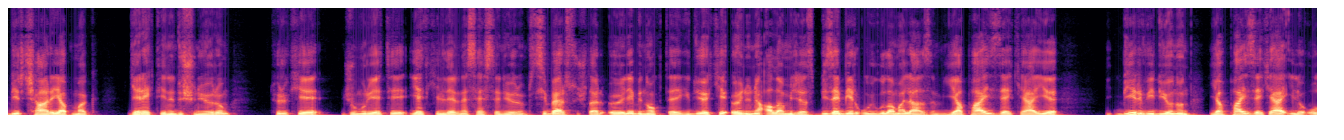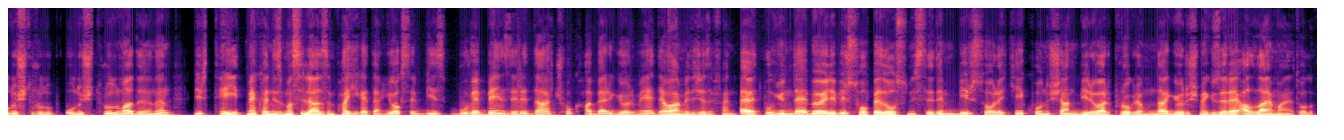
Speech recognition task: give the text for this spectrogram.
bir çağrı yapmak gerektiğini düşünüyorum. Türkiye Cumhuriyeti yetkililerine sesleniyorum. Siber suçlar öyle bir noktaya gidiyor ki önünü alamayacağız. Bize bir uygulama lazım. Yapay zekayı bir videonun yapay zeka ile oluşturulup oluşturulmadığının bir teyit mekanizması lazım. Hakikaten yoksa biz bu ve benzeri daha çok haber görmeye devam edeceğiz efendim. Evet bugün de böyle bir sohbet olsun istedim. Bir sonraki konuşan biri var programında görüşmek üzere. Allah'a emanet olun.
